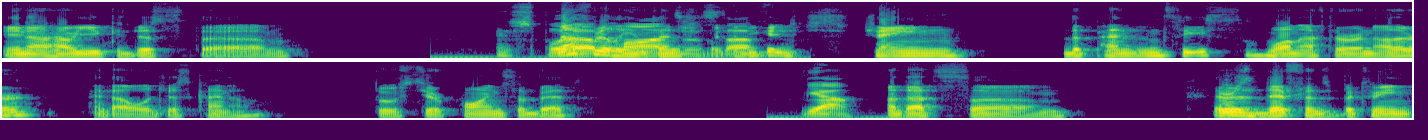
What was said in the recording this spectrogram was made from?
you know how you could just um split Not really mods and stuff. You can chain dependencies one after another, and that will just kind of boost your points a bit. Yeah, and that's um, there's a difference between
